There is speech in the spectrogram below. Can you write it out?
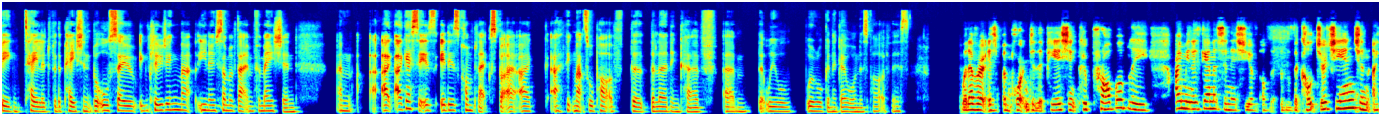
being tailored for the patient, but also including that, you know, some of that information. And I, I guess it is it is complex, but I, I, I think that's all part of the the learning curve um, that we all we're all going to go on as part of this whatever is important to the patient could probably i mean again it's an issue of, of, of the culture change and a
